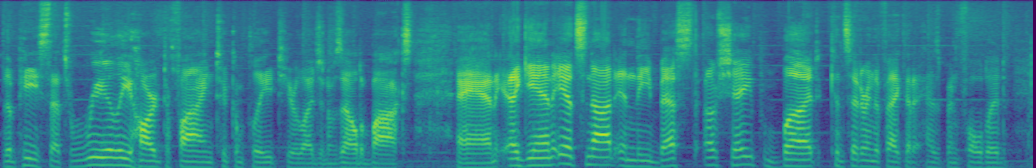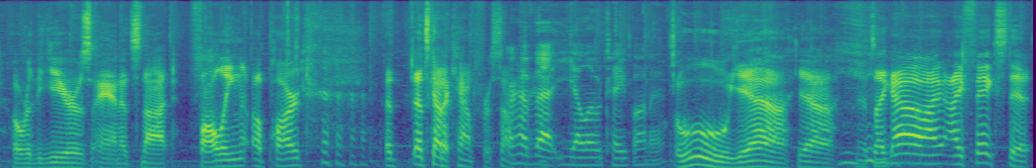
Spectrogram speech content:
the piece that's really hard to find to complete your Legend of Zelda box. And again, it's not in the best of shape, but considering the fact that it has been folded over the years and it's not falling apart, that, that's got to count for something. Or something. have that yellow tape on it. Ooh, yeah, yeah. It's like, oh, I, I fixed it.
